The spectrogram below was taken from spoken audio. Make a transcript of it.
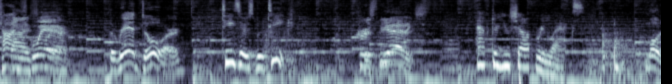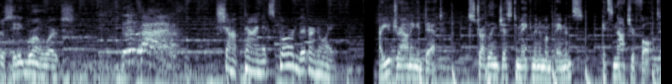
Times Square, The Red Door, Teaser's Boutique, Crispy Addicts. After you shop, relax. Motor City Broomworks. Good times. Shop, dine, explore Livernois. Are you drowning in debt? Struggling just to make minimum payments? It's not your fault.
